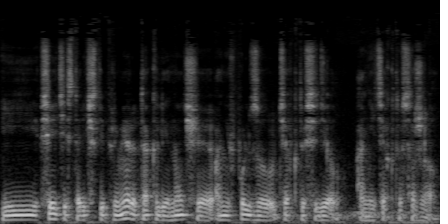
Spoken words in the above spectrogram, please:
И все эти исторические примеры, так или иначе, они в пользу тех, кто сидел, а не тех, кто сажал.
